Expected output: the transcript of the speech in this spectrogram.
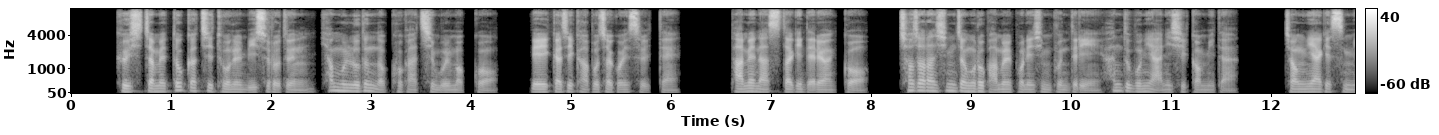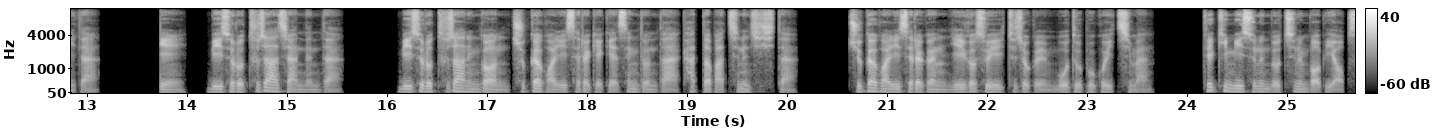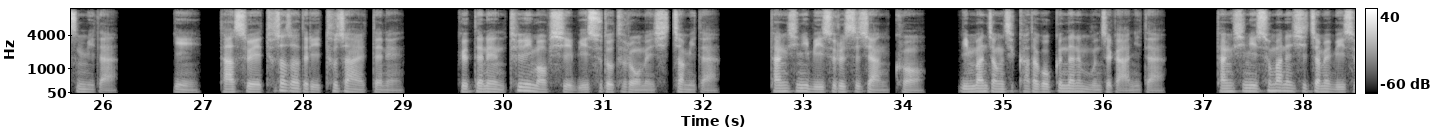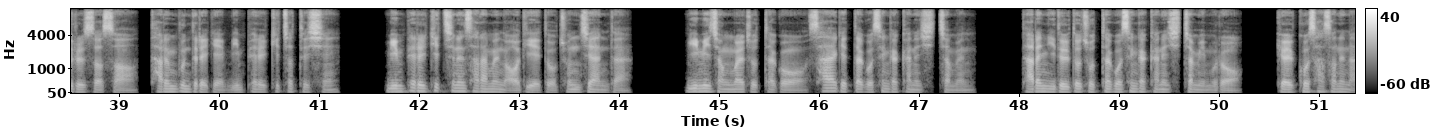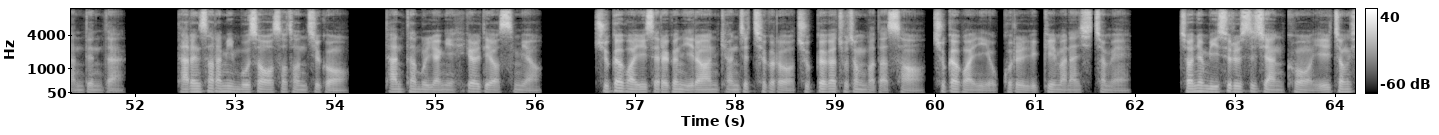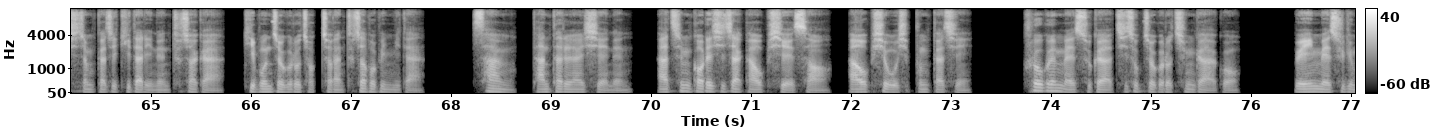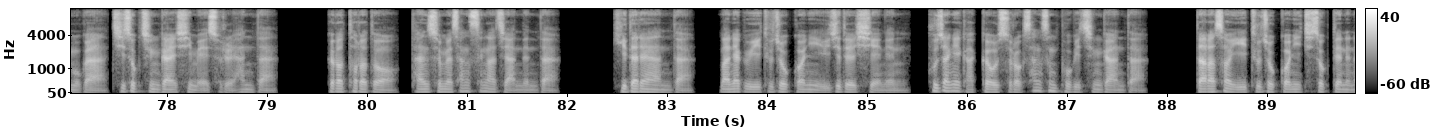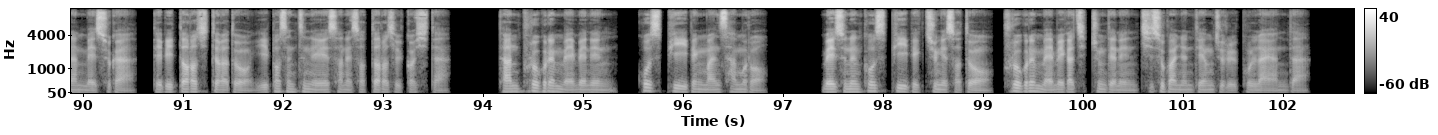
그 시점에 똑같이 돈을 미수로든 현물로든 넣고 같이 물먹고 내일까지 가보자고 했을 때 밤에 나스닥이 내려앉고 처절한 심정으로 밤을 보내신 분들이 한두 분이 아니실 겁니다. 정리하겠습니다. 1. 미수로 투자하지 않는다. 미수로 투자하는 건 주가 관리 세력에게 생돈 다 갖다 바치는 짓이다. 주가 관리 세력은 일거수일투족을 모두 보고 있지만 특히 미수는 놓치는 법이 없습니다. 2. 다수의 투자자들이 투자할 때는 그때는 틀림없이 미수도 들어오는 시점이다. 당신이 미수를 쓰지 않고 민만 정직하다고 끝나는 문제가 아니다. 당신이 수많은 시점에 미술을 써서 다른 분들에게 민폐를 끼쳤듯이 민폐를 끼치는 사람은 어디에도 존재한다. 님이 정말 좋다고 사야겠다고 생각하는 시점은 다른 이들도 좋다고 생각하는 시점이므로 결코 사서는 안 된다. 다른 사람이 무서워서 던지고 단타 물량이 해결되었으며 주가 관리 세력은 이러한 견제책으로 주가가 조정받아서 주가 관리 욕구를 느낄 만한 시점에 전혀 미술을 쓰지 않고 일정 시점까지 기다리는 투자가 기본적으로 적절한 투자법입니다. 상, 단타를 할 시에는 아침 거래 시작 9시에서 9시 50분까지 프로그램 매수가 지속적으로 증가하고 외인 매수 규모가 지속 증가할 시 매수를 한다. 그렇더라도 단숨에 상승하지 않는다. 기다려야 한다. 만약 위 두 조건이 유지될 시에는 후장에 가까울수록 상승폭이 증가한다. 따라서 이 두 조건이 지속되는 한 매수가 대비 떨어지더라도 1% 내외 선에서 떨어질 것이다. 단 프로그램 매매는 코스피 200만 3으로 매수는 코스피 200 중에서도 프로그램 매매가 집중되는 지수 관련 대형주를 골라야 한다.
